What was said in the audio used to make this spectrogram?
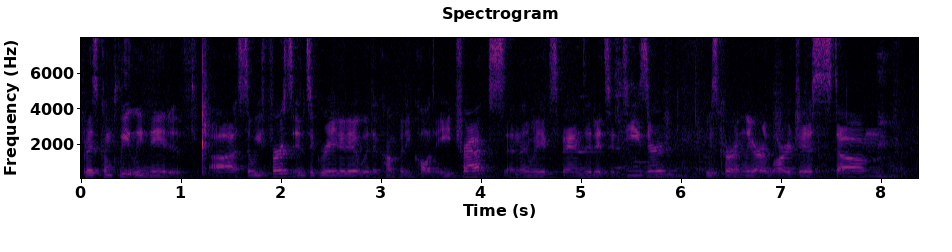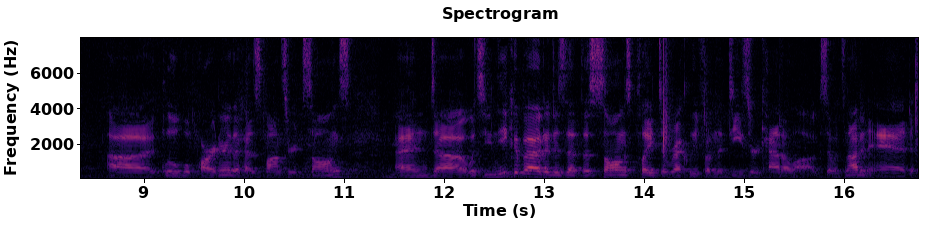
but it's completely native. Uh, so we first integrated it with a company called 8Tracks, and then we expanded it to Deezer, who's currently our largest um, uh, global partner that has sponsored songs. And uh, what's unique about it is that the songs play directly from the Deezer catalog, so it's not an ad.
